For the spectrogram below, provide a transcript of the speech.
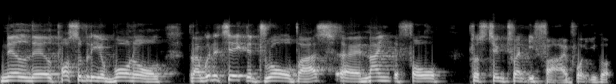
nil nil, possibly a one all. But I'm going to take the draw, Baz, uh, nine to four plus two twenty five. What you got?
